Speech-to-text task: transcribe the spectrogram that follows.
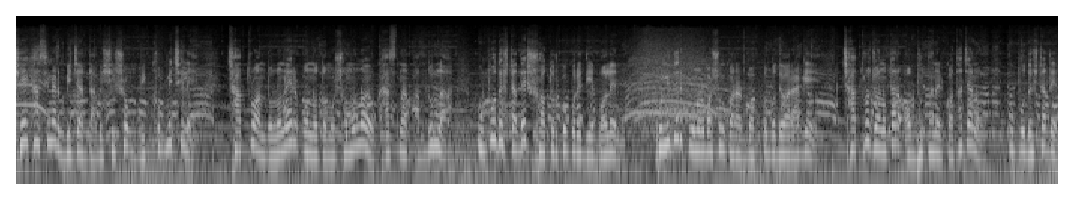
শেখ হাসিনার বিচার দাবি শীর্ষক বিক্ষোভ মিছিলে ছাত্র আন্দোলনের অন্যতম সমন্বয়ক হাসনাত আবদুল্লাহ উপদেষ্টাদের সতর্ক করে দিয়ে বলেন, খুনিদের পুনর্বাসন করার বক্তব্য দেওয়ার আগে ছাত্র জনতার অভ্যুত্থানের কথা যেন উপদেষ্টাদের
